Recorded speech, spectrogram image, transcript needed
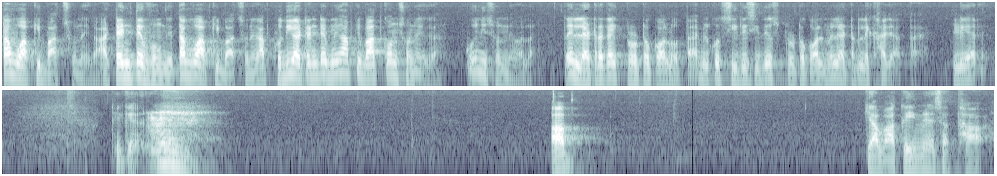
तब वो आपकी बात सुनेगा अटेंटिव होंगे, तब वो आपकी बात सुनेगा। आप खुद ही अटेंटिव नहीं आपकी बात कौन सुनेगा? कोई नहीं सुनने वाला। तो ये लेटर का एक प्रोटोकॉल होता है, बिल्कुल सीधे सीधे उस प्रोटोकॉल में लेटर लिखा जाता है। क्लियर है? ठीक है? अब, क्या वाकई में ऐसा था?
